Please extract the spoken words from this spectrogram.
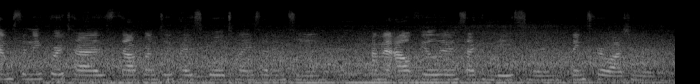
I'm Sydney Cortez, South Brunswick High School 2017. I'm an outfielder and second baseman. Thanks for watching my video.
